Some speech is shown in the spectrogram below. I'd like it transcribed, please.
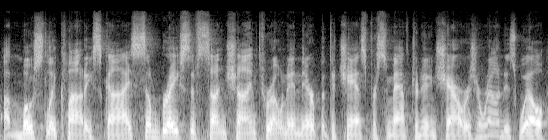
uh, mostly cloudy skies, some breaks of sunshine thrown in there, but the chance for some afternoon showers around as well.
